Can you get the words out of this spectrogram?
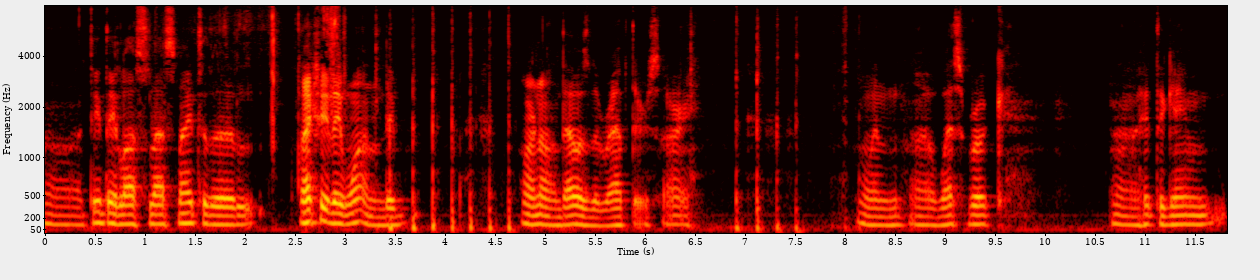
Uh, I think they lost last night to the. Actually, they won. They, or no, that was the Raptors. Sorry. When uh, Westbrook uh, hit the game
